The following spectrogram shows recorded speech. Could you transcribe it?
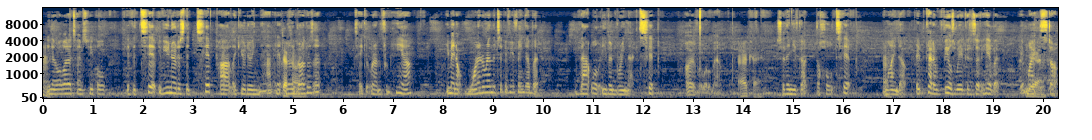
You hmm. know, a lot of times people, if the tip, if you notice the tip part, like you're doing that, and it really bothers it, take it around from here. You may not want it around the tip of your finger, but that will even bring that tip over a little bit. Okay. So then you've got the whole tip lined up. It kind of feels weird because it's over here, but it might Yeah. stop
